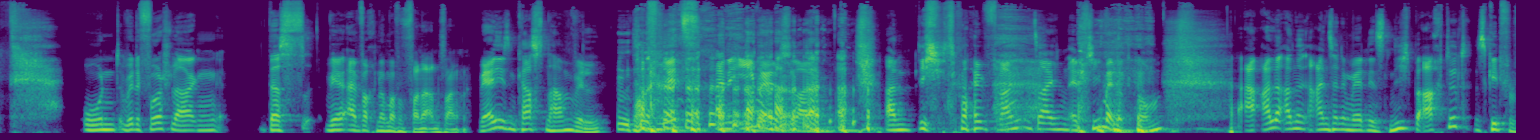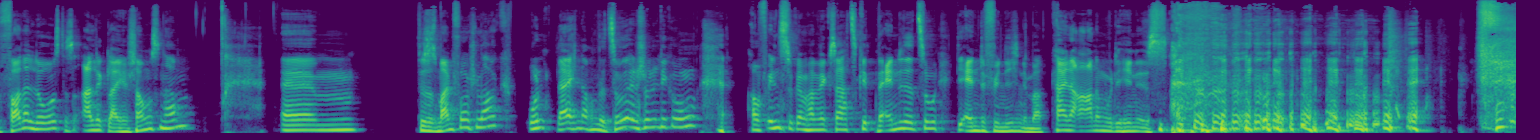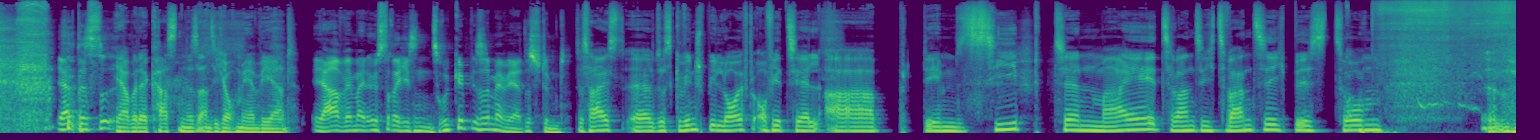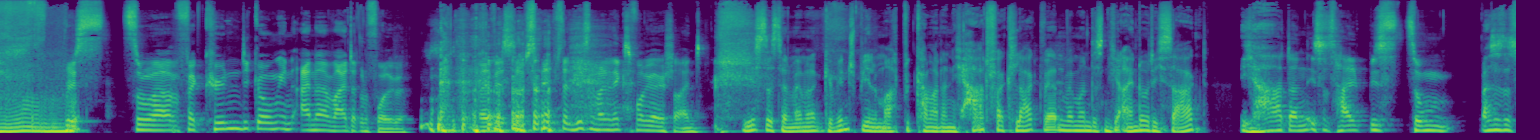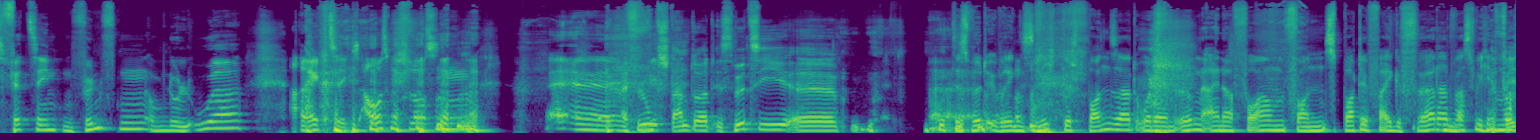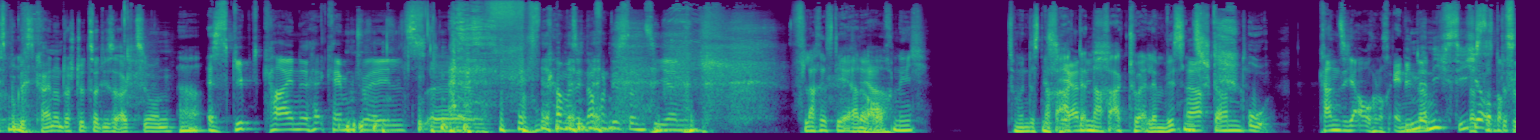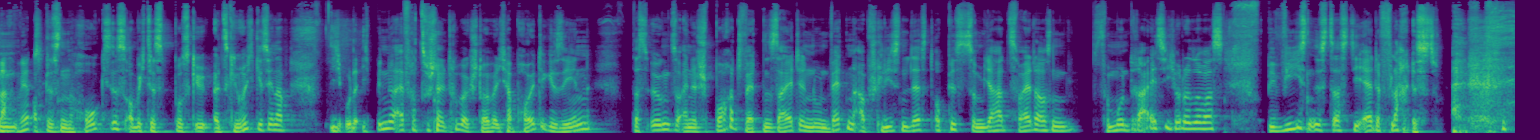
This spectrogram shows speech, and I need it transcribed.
Und würde vorschlagen, dass wir einfach nochmal von vorne anfangen. Wer diesen Kasten haben will, darf jetzt eine E-Mail schreiben an die drei Frankenzeichen at gmail.com Alle anderen Einsendungen werden jetzt nicht beachtet. Es geht von vorne los, dass alle gleiche Chancen haben. Ähm, das ist mein Vorschlag. Und gleich noch eine Entschuldigung. Auf Instagram haben wir gesagt, es gibt ein Ende dazu. Die Ende finde ich nicht mehr. Keine Ahnung, wo die hin ist. ja, das, ja, aber der Kasten ist an sich auch mehr wert. Ja, wenn man in Österreich es zurückgibt, ist er mehr wert. Das stimmt. Das heißt, äh, das Gewinnspiel läuft offiziell ab dem 7. Mai 2020 bis zum. Äh, bis zur Verkündigung in einer weiteren Folge. Weil wir selbst dann wissen, wann die nächste Folge erscheint. Wie ist das denn, wenn man Gewinnspiele macht? Kann man dann nicht hart verklagt werden, wenn man das nicht eindeutig sagt? Ja, dann ist es halt bis zum, was ist es, 14.05. um 0 Uhr rechtzeitig ausgeschlossen. Äh, Erfüllungsstandort ist Würzi. Äh. Das wird übrigens nicht gesponsert oder in irgendeiner Form von Spotify gefördert, was wir hier Facebook machen. Facebook ist kein Unterstützer dieser Aktion. Ja. Es gibt keine Chemtrails. äh, kann man sich davon distanzieren. Flach ist die Erde ja. auch nicht. Zumindest nach, akt nach, aktuellem Wissensstand. Ja. Oh, kann sich ja auch noch ändern. Ich bin mir nicht sicher, ob das, ein, ob, das ein, Hoax ist, ob ich das bloß als Gerücht gesehen habe. Ich, oder ich bin nur einfach zu schnell drüber gestolpert. Ich habe heute gesehen, dass irgend so eine Sportwettenseite nun Wetten abschließen lässt, ob bis zum Jahr 2035 oder sowas bewiesen ist, dass die Erde flach ist.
